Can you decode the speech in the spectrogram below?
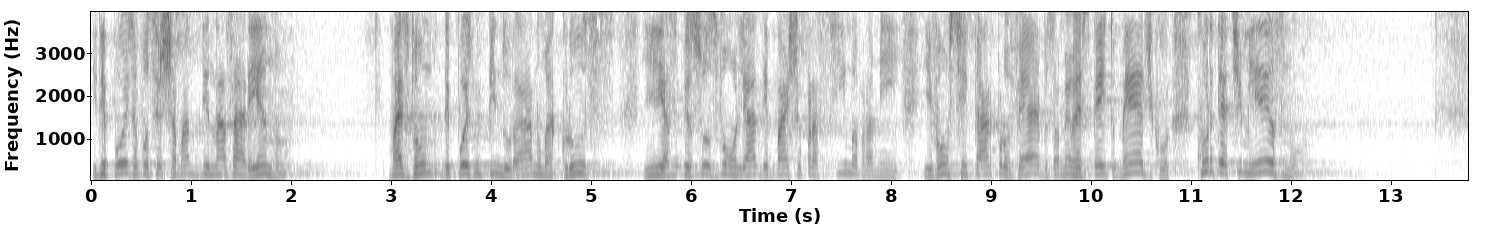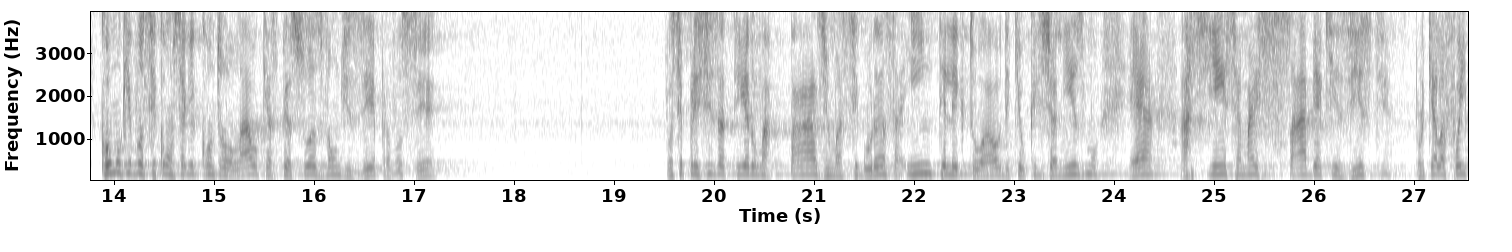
e depois eu vou ser chamado de Nazareno, mas vão depois me pendurar numa cruz e as pessoas vão olhar de baixo para cima para mim e vão citar provérbios ao meu respeito. Médico, cura-te a ti mesmo. Como que você consegue controlar o que as pessoas vão dizer para você? Você precisa ter uma paz e uma segurança intelectual de que o cristianismo é a ciência mais sábia que existe, porque ela foi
